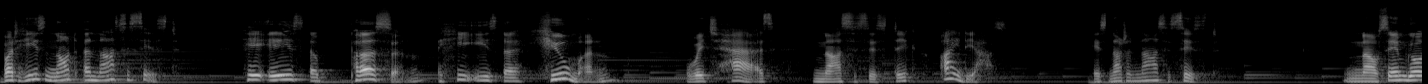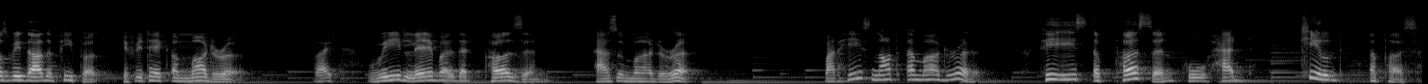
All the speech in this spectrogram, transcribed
But he's not a narcissist. He is a person, he is a human which has narcissistic ideas. He's not a narcissist. Now, same goes with other people. If we take a murderer, right, we label that person as a murderer. But he's not a murderer. He is a person who had killed a person.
